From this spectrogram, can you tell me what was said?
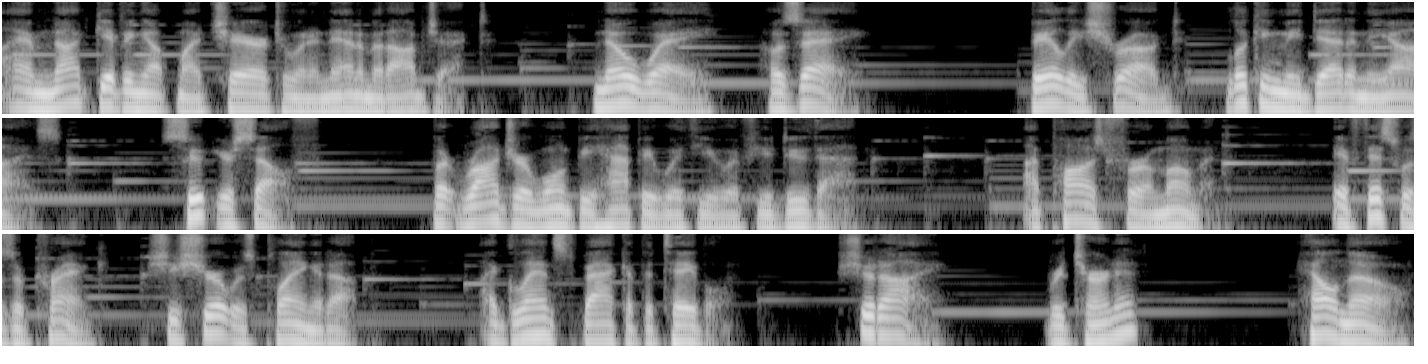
I am not giving up my chair to an inanimate object. No way, Jose. Bailey shrugged, looking me dead in the eyes. Suit yourself. But Roger won't be happy with you if you do that. I paused for a moment. If this was a prank, she sure was playing it up. I glanced back at the table. Should I? Return it? Hell no,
